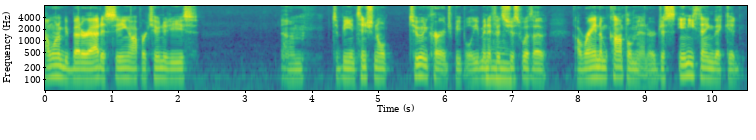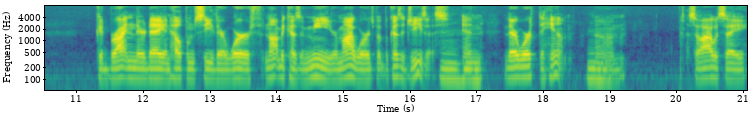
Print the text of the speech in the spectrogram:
I want to be better at is seeing opportunities um, to be intentional to encourage people, even if it's just with a, a random compliment or just anything that could could brighten their day and help them see their worth, not because of me or my words, but because of Jesus and their worth to Him. Um, so I would say,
